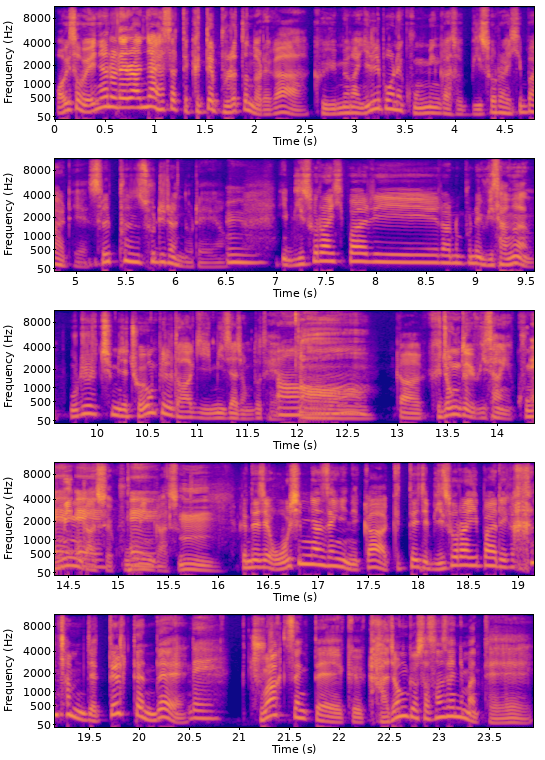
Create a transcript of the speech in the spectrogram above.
어디서 외년을 내려왔냐 했을 때 그때 불렀던 노래가 그 유명한 일본의 국민 가수 미소라 히바리의 슬픈 술이라는 노래예요. 음. 이 미소라 히바리라는 분의 위상은 우리로 치면 이제 조용필 더하기 이미자 정도 돼요. 어. 어. 그러니까 그 정도의 위상이 국민 가수예요. 국민 에. 가수. 음. 근데 이제 50년생이니까 그때 이제 미소라 히바리가 한참 이제 뜰 때인데 네. 중학생 때 그 가정교사 선생님한테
